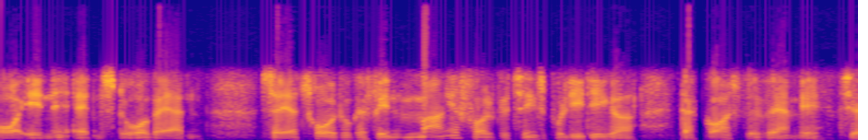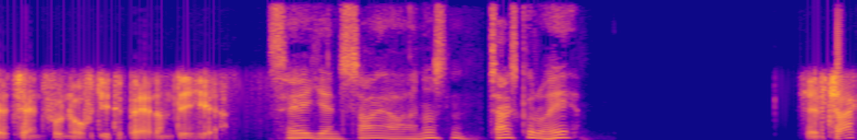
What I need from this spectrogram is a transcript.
over ende af den store verden. Så jeg tror, du kan finde mange folketingspolitikere, der godt vil være med til at tage en fornuftig debat om det her. Sagde Jens Sejer Andersen. Tak skal du have. Selv tak.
